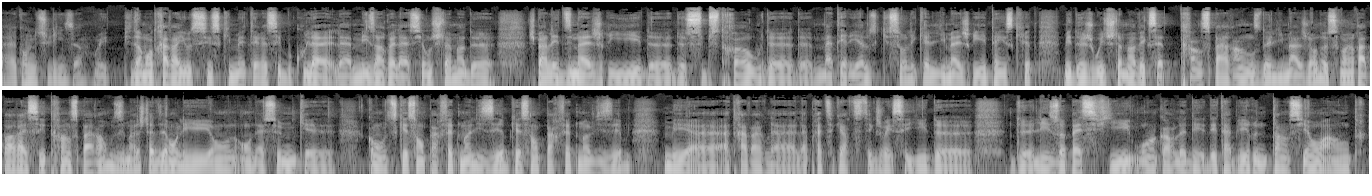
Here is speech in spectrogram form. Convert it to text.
Euh, qu'on utilise. Oui. Puis dans mon travail aussi, ce qui m'intéresse, c'est beaucoup la, mise en relation justement de, je parlais d'imagerie et de, substrat ou de, matériel sur lesquels l'imagerie est inscrite, mais de jouer justement avec cette transparence de l'image-là. On a souvent un rapport assez transparent aux images, c'est-à-dire on assume qu'elles sont parfaitement lisibles, qu'elles sont parfaitement visibles, mais euh, à travers la, pratique artistique, je vais essayer de, les opacifier ou encore là d'établir une tension entre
